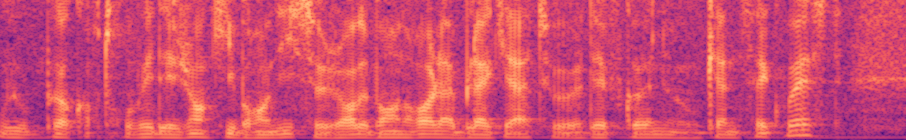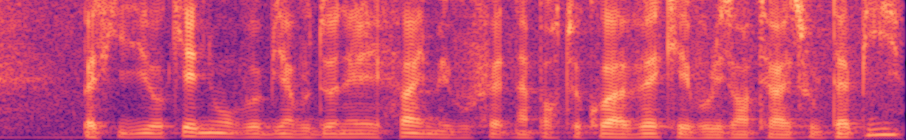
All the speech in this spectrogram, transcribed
où on peut encore trouver des gens qui brandissent ce genre de banderole à Black Hat ou à Defcon ou CanSec West, parce qu'ils disent OK, nous on veut bien vous donner les failles, mais vous faites n'importe quoi avec et vous les enterrez sous le tapis.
